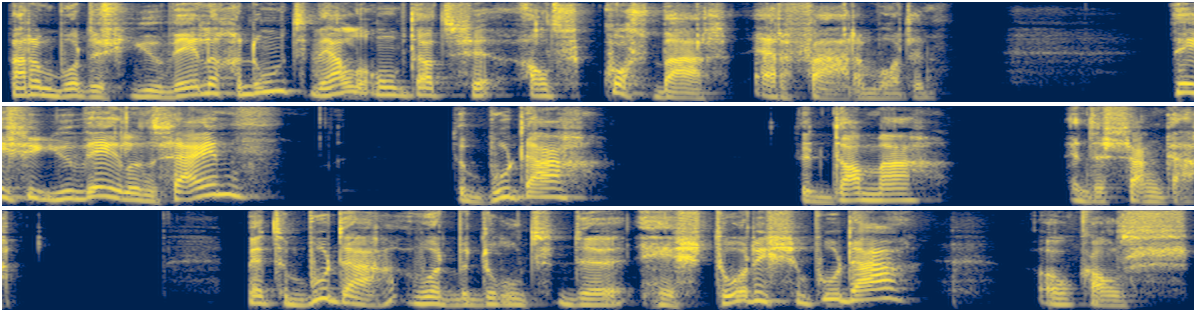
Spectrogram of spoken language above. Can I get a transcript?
Waarom worden ze juwelen genoemd? Wel omdat ze als kostbaar ervaren worden. Deze juwelen zijn de Boeddha, de Dhamma en de Sangha. Met de Boeddha wordt bedoeld de historische Boeddha, ook als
